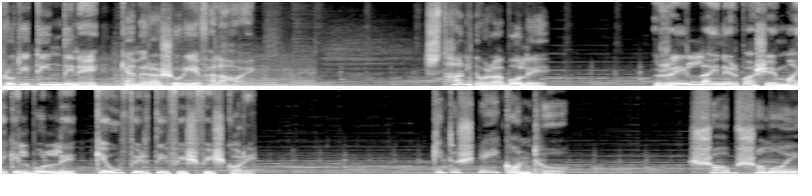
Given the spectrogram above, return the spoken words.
প্রতি তিন দিনে ক্যামেরা সরিয়ে ফেলা হয়। স্থানীয়রা বলে রেল লাইনের পাশে মাইকেল বললে কেউ ফিরতি ফিসফিস করে। কিন্তু সেই কণ্ঠ সব সময়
